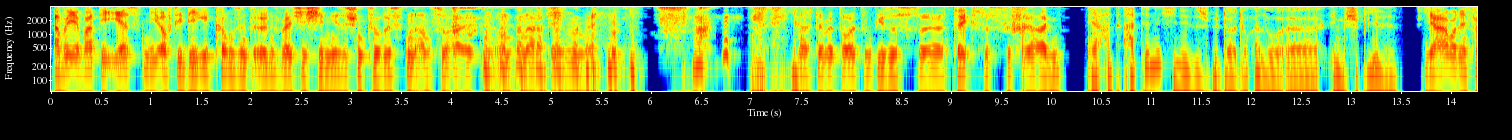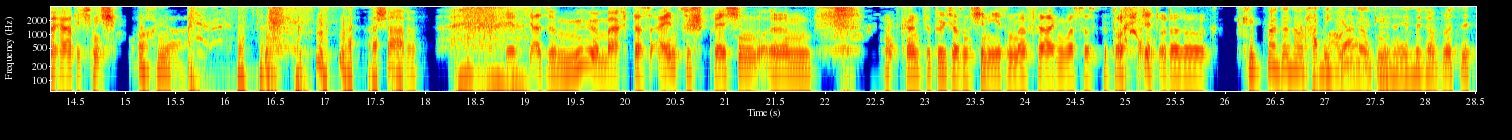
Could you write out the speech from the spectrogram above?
Aber ihr wart die Ersten, die auf die Idee gekommen sind, irgendwelche chinesischen Touristen anzuhalten und nach dem nach der Bedeutung dieses äh, Textes zu fragen. Er hat, hat er nicht chinesische Bedeutung, also äh, im Spiel. Ja, aber den verrate ich nicht. Ach ja. Schade. Wer sich also Mühe macht, das einzusprechen, ähm, könnte durchaus einen Chinesen mal fragen, was das bedeutet oder so. Kriegt man dann aufs Hab ich Maul ja. oder Jetzt müssen, geht's? müssen wir bloß,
